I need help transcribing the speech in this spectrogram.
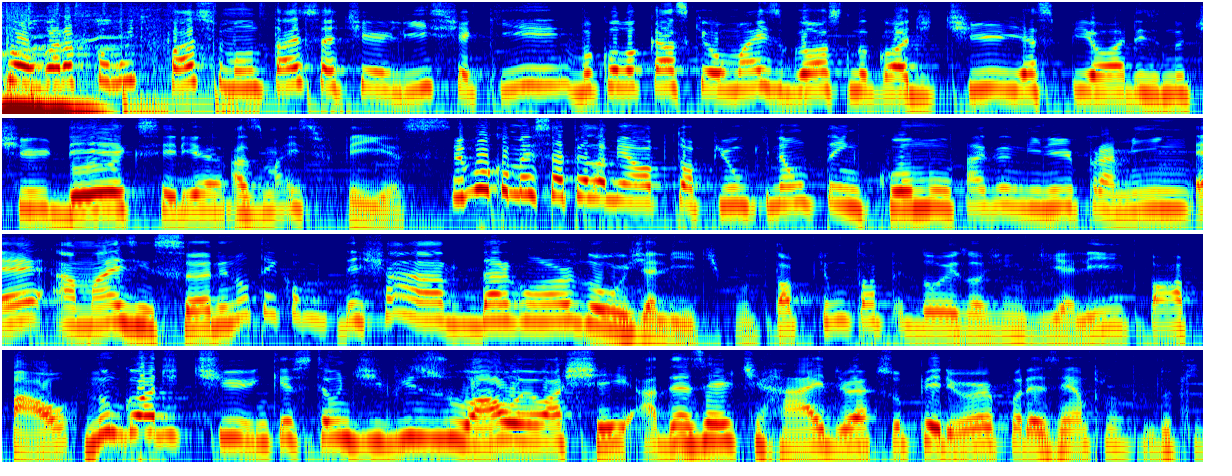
Bom, agora ficou muito fácil, mano montar essa tier list aqui. Vou colocar as que eu mais gosto no God Tier e as piores no Tier D, que seria as mais feias. Eu vou começar pela minha Op Top 1, que não tem como. A Gangnir, pra mim, é a mais insana e não tem como deixar a Dragon Lord longe ali. Tipo, top 1, top 2 hoje em dia ali, pau a pau. No God Tier, em questão de visual, eu achei a Desert Hydra superior, por exemplo, do que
